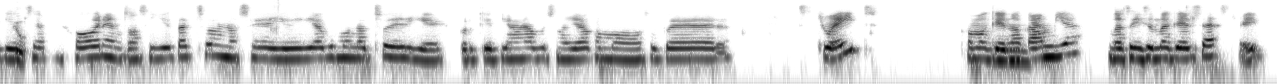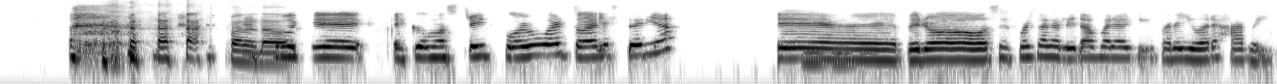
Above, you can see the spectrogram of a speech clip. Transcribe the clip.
que sea mejor. Entonces yo cacho, no sé, yo diría como un 8 de 10, porque tiene una personalidad como súper straight, como que no Mm. cambia. No estoy diciendo que él sea straight, Para nada. como que es como straightforward toda la historia, eh, pero se esfuerza caleta para, para ayudar a Harry.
